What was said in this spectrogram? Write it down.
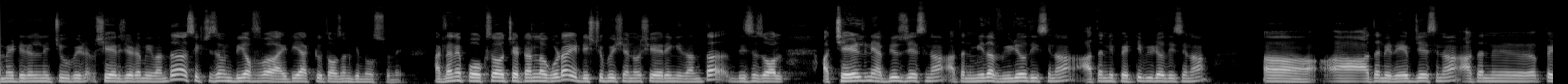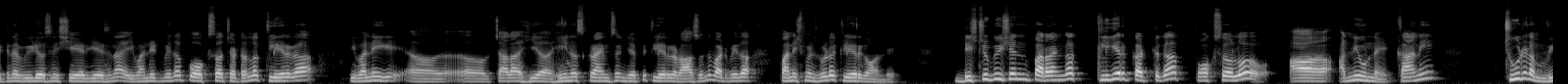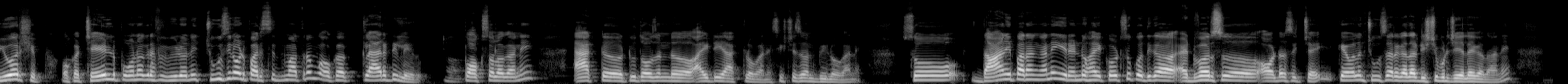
మెటీరియల్ని చూపించడం షేర్ చేయడం ఇవంతా sixty seven B of IT act two thousand కింద వస్తుంది. అట్లనే పోక్సో చట్టంలో కూడా ఈ డిస్ట్రిబ్యూషన్ షేరింగ్ ఇదంతా దిస్ ఇస్ ఆల్. ఆ చైల్డ్ని అబ్యూస్ చేసిన అతని మీద వీడియో తీసిన అతన్ని పెట్టి వీడియో తీసినా అతన్ని రేప్ చేసిన అతన్ని పెట్టిన వీడియోస్ని షేర్ చేసిన ఇవన్నిటి మీద పోక్సో చట్టంలో క్లియర్గా ఇవన్నీ చాలా హీ హీనస్ క్రైమ్స్ అని చెప్పి క్లియర్గా రాస్తుంది వాటి మీద పనిష్మెంట్స్ కూడా క్లియర్గా ఉంది. డిస్ట్రిబ్యూషన్ పరంగా క్లియర్ కట్గా పోక్సోలో అన్నీ ఉన్నాయి. కానీ చూడడం వ్యూవర్షిప్ ఒక చైల్డ్ పోనోగ్రఫీ వీడియోని చూసినోడి పరిస్థితి మాత్రం ఒక క్లారిటీ లేదు. పోక్సోలో కానీ యాక్ట్ టూ థౌజండ్ ఐటీ యాక్ట్లో కానీ సిక్స్టీ సెవెన్ బీలో కానీ సో దాని పరంగానే ఈ రెండు హైకోర్ట్స్ కొద్దిగా అడ్వర్స్ ఆర్డర్స్ uh, ఇచ్చాయి. కేవలం చూసారు కదా డిస్ట్రిబ్యూట్ చేయలే కదా అని.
